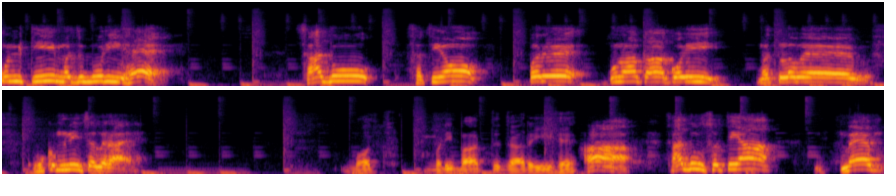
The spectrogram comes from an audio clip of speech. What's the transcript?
उनकी मजबूरी है। साधु सतियों पर उनका कोई मतलब हुक्म नहीं चल रहा है। बहुत बड़ी बात जा रही है। हाँ साधु सतिया मैं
